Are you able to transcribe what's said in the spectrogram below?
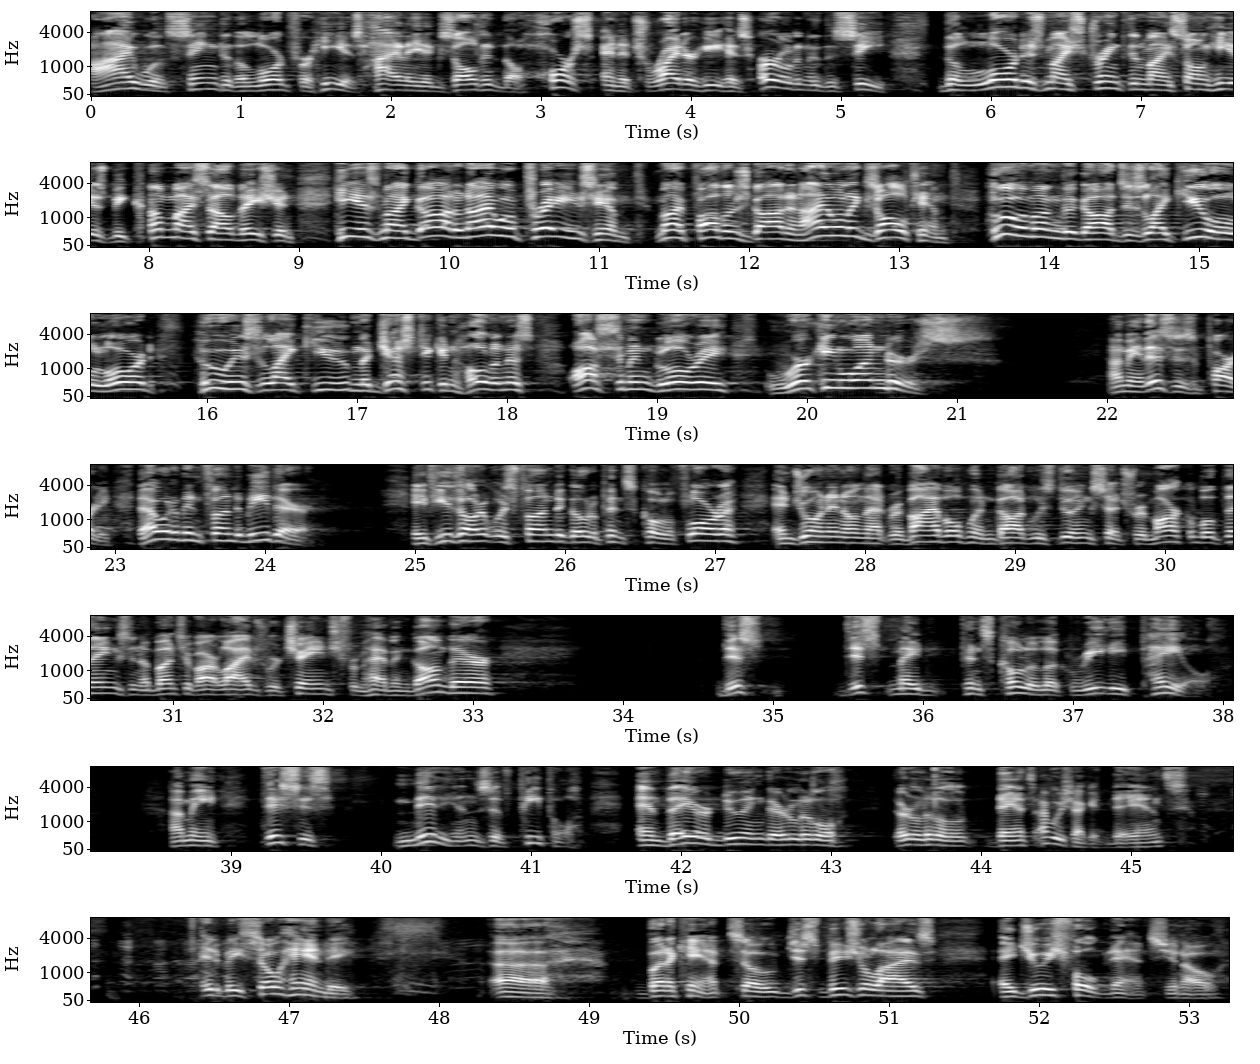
I will sing to the Lord, for he is highly exalted. The horse and its rider he has hurled into the sea. The Lord is my strength and my song. He has become my salvation. He is my God, and I will praise him, my Father's God, and I will exalt him. Who among the gods is like you, O Lord? Who is like you, majestic in holiness, awesome in glory, working wonders? I mean, this is a party. That would have been fun to be there. If you thought it was fun to go to Pensacola, Florida and join in on that revival when God was doing such remarkable things and a bunch of our lives were changed from having gone there, this, this made Pensacola look really pale. I mean, this is millions of people and they are doing their little, their little dance. I wish I could dance. It'd be so handy. Uh, but I can't. So just visualize a Jewish folk dance, you know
